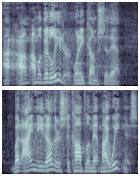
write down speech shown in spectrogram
I, I'm, I'm a good leader when it comes to that. But I need others to complement my weakness.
